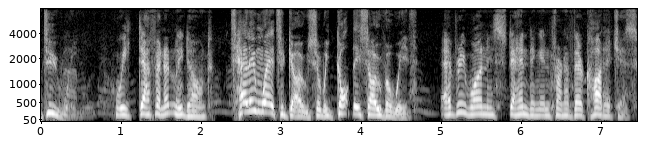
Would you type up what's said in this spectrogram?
do we? We definitely don't. Tell him where to go so we got this over with. Everyone is standing in front of their cottages.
